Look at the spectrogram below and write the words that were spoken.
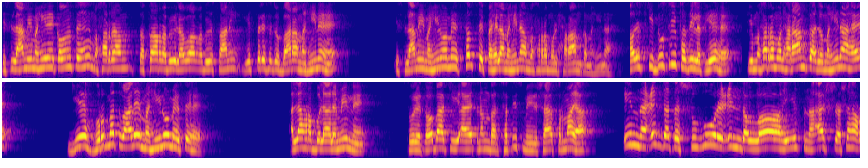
اسلامی مہینے کون سے ہیں؟ محرم سفر ربیع الاول، ربیع الثانی، اس طرح سے جو بارہ مہینے ہیں، اسلامی مہینوں میں سب سے پہلا مہینہ محرم الحرام کا مہینہ ہے۔ اور اس کی دوسری فضیلت یہ ہے کہ محرم الحرام کا جو مہینہ ہے، یہ حرمت والے مہینوں میں سے ہے۔ اللہ رب العالمین نے سورہ توبہ کی آیت نمبر چھتیس میں ارشاد فرمایا، ان عدت الشہور عند اللہ اسنا عشر شہر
